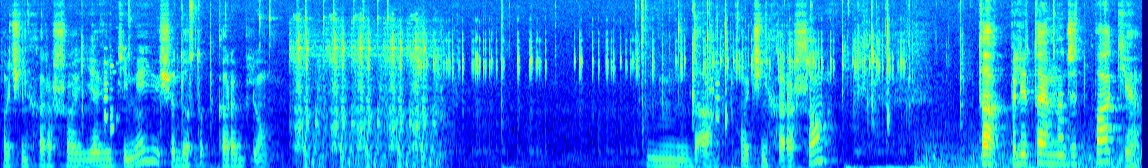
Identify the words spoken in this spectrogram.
Очень хорошо. Я ведь имею еще доступ к кораблю. М да, очень хорошо. Так, полетаем на джетпаке.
